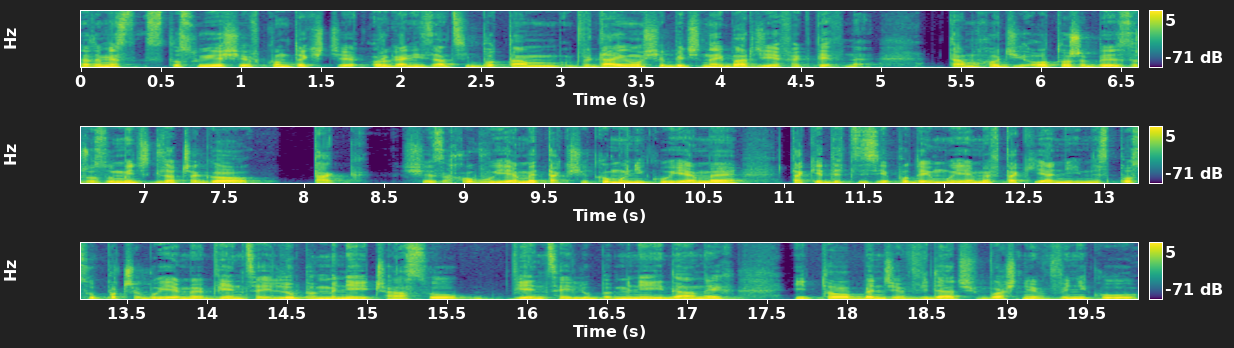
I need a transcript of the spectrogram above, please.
natomiast stosuje się w kontekście organizacji, bo tam wydają się być najbardziej efektywne. Tam chodzi o to, żeby zrozumieć, dlaczego tak się zachowujemy, tak się komunikujemy, takie decyzje podejmujemy w taki, a nie inny sposób. Potrzebujemy więcej lub mniej czasu, więcej lub mniej danych i to będzie widać właśnie w wyniku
